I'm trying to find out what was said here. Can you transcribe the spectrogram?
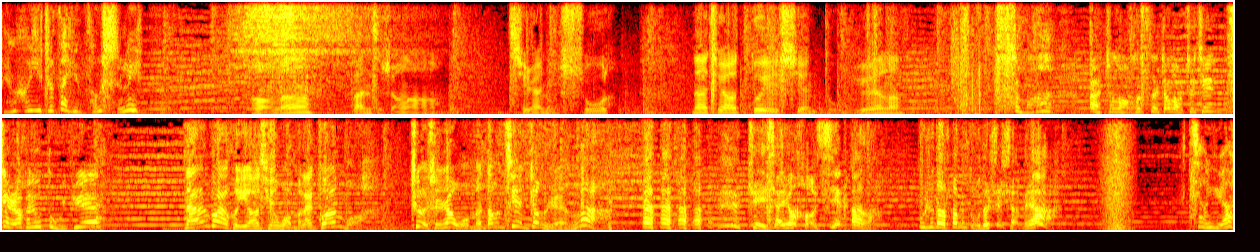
联合一直在隐藏实力？好了，番子长老，既然你输了，那就要兑现赌约了。什么？二长老和四长老之间竟然还有赌约？难怪会邀请我们来观摩，这是让我们当见证人啊！这下有好戏看了，不知道他们赌的是什么呀？江鱼儿。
